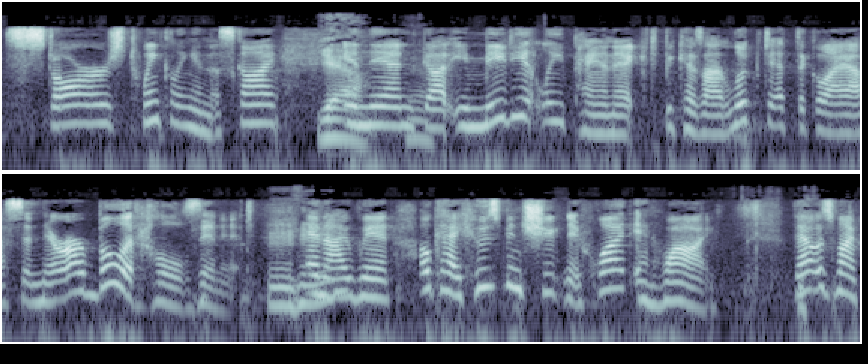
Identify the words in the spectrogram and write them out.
stars twinkling in the sky. Yeah, And then yeah. got immediately panicked because I looked at the glass and there are bullet holes in it. Mm-hmm. And I went, okay, who's been shooting at what and why? That was my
